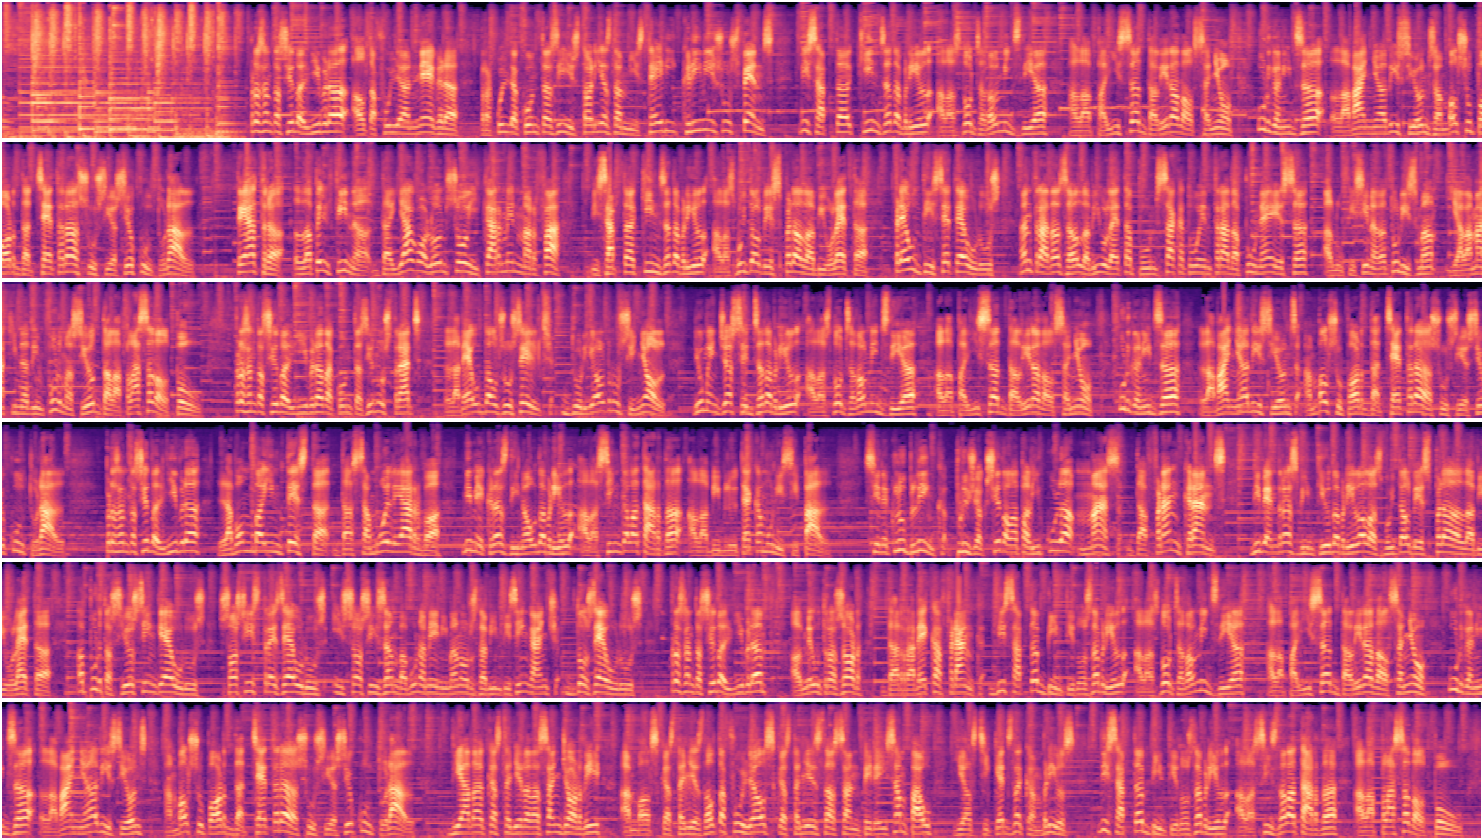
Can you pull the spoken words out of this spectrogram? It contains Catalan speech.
Presentació del llibre Altafulla Negra, recull de contes i històries de misteri, crim i suspens. Dissabte 15 d'abril a les 12 del migdia a la Pallissa de l'Era del Senyor. Organitza la Banya Edicions amb el suport d'Etcètera Associació Cultural. Teatre La pell fina, de Iago Alonso i Carmen Marfà, dissabte 15 d'abril a les 8 del vespre a la Violeta. Preu 17 euros. Entrades a lavioleta.sacatuentrada.es, a l'oficina de turisme i a la màquina d'informació de la plaça del Pou. Presentació del llibre de contes il·lustrats La veu dels ocells, d'Oriol Rossinyol, diumenge 16 d'abril a les 12 del migdia a la Pallissa de l'Era del Senyor. Organitza la Banya Edicions amb el suport d'Etcètera Associació Cultural. Presentació del llibre La bomba intesta, de Samuel Earba, dimecres 19 d'abril a les 5 de la tarda a la Biblioteca Municipal. Cineclub Link, projecció de la pel·lícula Mas, de Fran Kranz, divendres 21 d'abril a les 8 del vespre a la Violeta. Aportació 5 euros, socis 3 euros i socis amb abonament i menors de 25 anys 2 euros. Presentació del llibre El meu tresor, de Rebecca Frank, dissabte 22 d'abril a les 12 del migdia a la Pallissa de l'Era del Senyor. Organitza la Banya Edicions amb el suport d'Etcètera Associació Cultural. Diada Castellera de Sant Jordi amb els castellers d'Altafulla, els castellers de Sant Pere i Sant Pau i els xiquets de Cambrils. Dissabte 22 d'abril a les 6 de la tarda a la plaça del Pou.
